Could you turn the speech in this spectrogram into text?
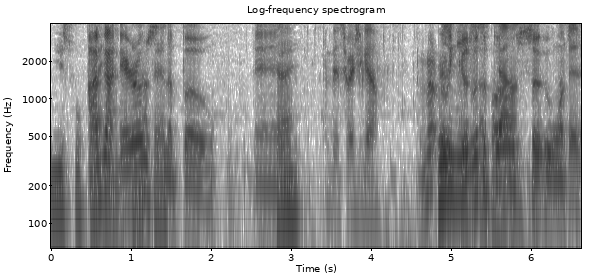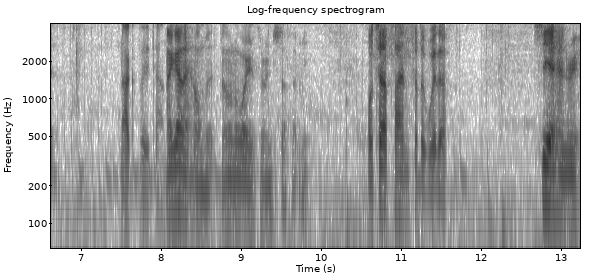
useful. I've got arrows and a bow, and Okay. Imbus, where'd you go? I'm not Who really good with a a bow. bow? So who wants it? Not completely down. I got a helmet. I don't know why you're throwing stuff at me. What's our plan for the wither? See ya, Henry.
